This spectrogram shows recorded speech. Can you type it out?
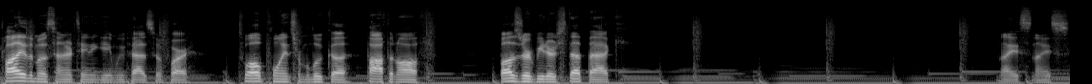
Probably the most entertaining game we've had so far. 12 points from Luka, popping off. Buzzer beater step back. Nice, nice.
